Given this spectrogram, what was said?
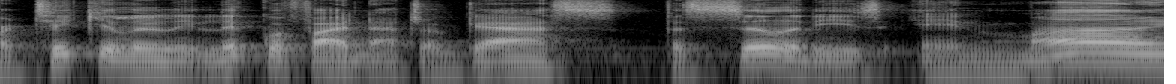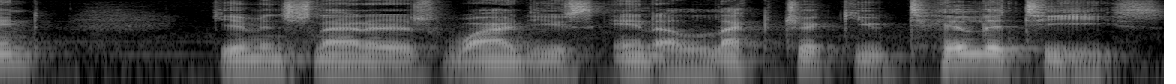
particularly liquefied natural gas facilities, in mind, given Schneider's wide use in electric utilities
